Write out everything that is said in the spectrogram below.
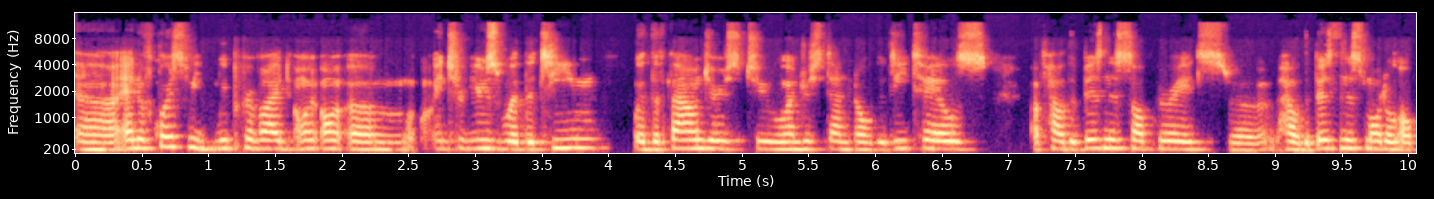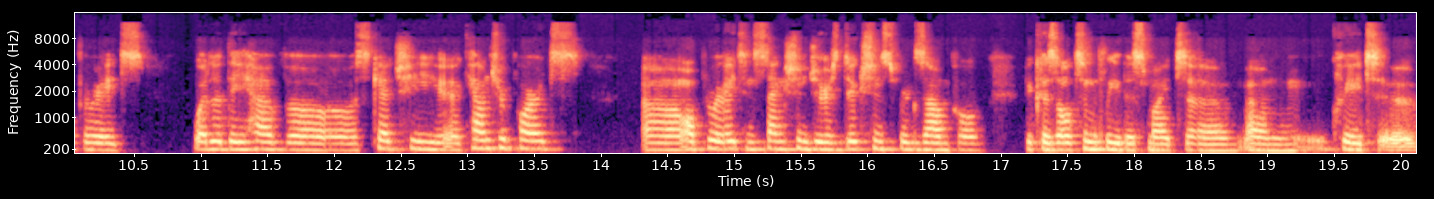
uh, and of course, we, we provide uh, uh, um, interviews with the team with the founders to understand all the details of how the business operates, uh, how the business model operates, whether they have uh, sketchy uh, counterparts, uh, operate in sanctioned jurisdictions, for example, because ultimately this might uh, um, create uh,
